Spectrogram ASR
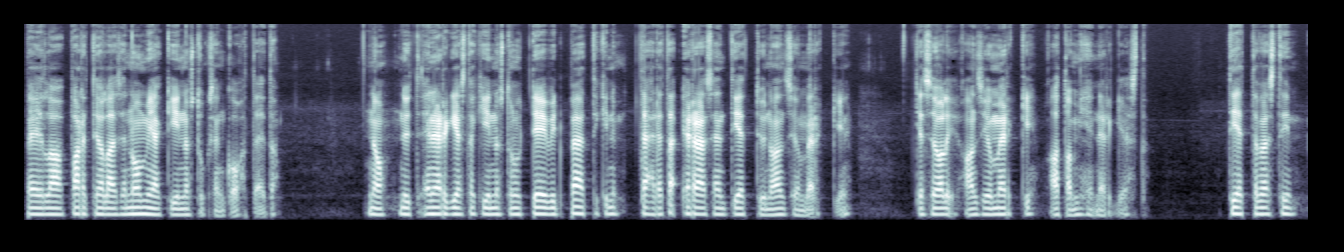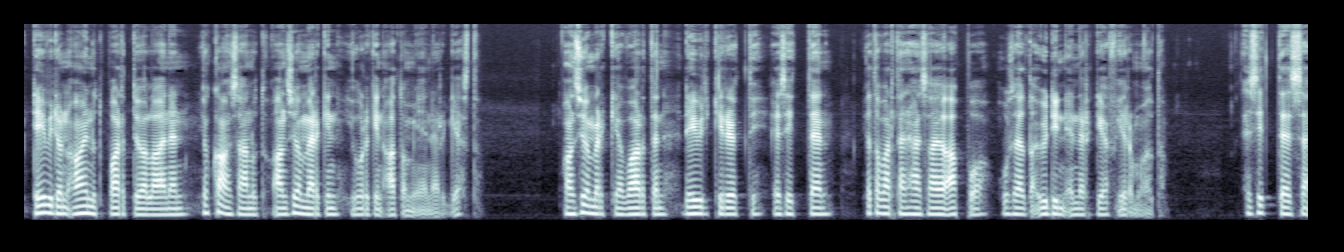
peilaa partiolaisen omia kiinnostuksen kohteita – No, nyt energiasta kiinnostunut David päättikin tähdätä erääseen tiettyyn ansiomerkkiin, ja se oli ansiomerkki atomienergiasta. Tiettävästi David on ainut partiolainen, joka on saanut ansiomerkin juurikin atomienergiasta. Ansiomerkkiä varten David kirjoitti esitteen, jota varten hän sai apua useilta ydinenergiafirmoilta. Esitteessä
